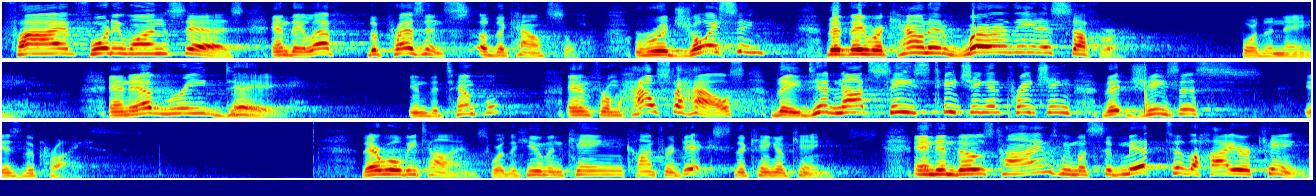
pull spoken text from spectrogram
5:41 says, "And they left the presence of the council, rejoicing that they were counted worthy to suffer for the name." And every day in the temple and from house to house, they did not cease teaching and preaching that Jesus is the Christ. There will be times where the human king contradicts the King of Kings. And in those times, we must submit to the higher king.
